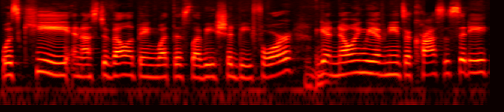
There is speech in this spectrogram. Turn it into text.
was key in us developing what this levy should be for. Mm -hmm. Again, knowing we have needs across the city,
